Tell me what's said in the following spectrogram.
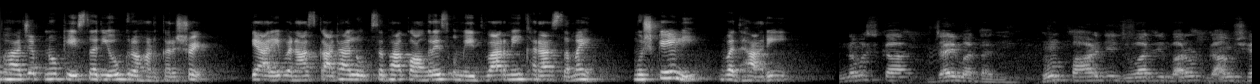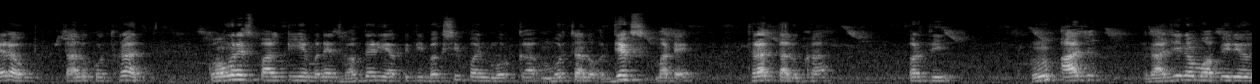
ભાજપનો કેસરીઓ ગ્રહણ કરશે. ત્યારે બનાસકાંઠા લોકસભા કોંગ્રેસ ઉમેદવારની ખરા સમય મુશ્કેલી વધારી. નમસ્કાર, જય માતાજી. હું પહાડજી જુવારજી બારોટ ગામ શેરવ, તાલુકો થરાદ. કોંગ્રેસ પાર્ટીએ મને જવાબદારી આપી હતી બક્ષીપંચ મોરચાનો અધ્યક્ષ માટે થરાદ તાલુકા પરથી. હું આજ રાજીનામું આપી રહ્યો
